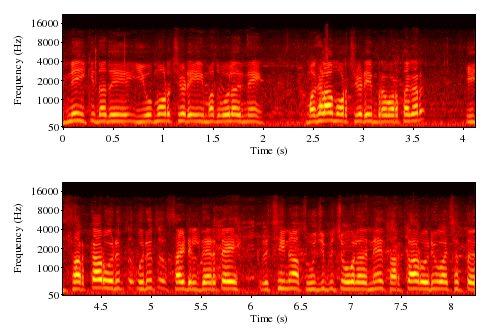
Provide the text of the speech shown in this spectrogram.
ഉന്നയിക്കുന്നത് യുവമോർച്ചയുടെയും അതുപോലെ തന്നെ മഹിളാ മോർച്ചയുടെയും പ്രവർത്തകർ. ഈ സർക്കാർ ഒരു ഒരു സൈഡിൽ നേരത്തെ ക്രിസ്റ്റീന സൂചിപ്പിച്ച പോലെ തന്നെ സർക്കാർ ഒരു വശത്ത്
